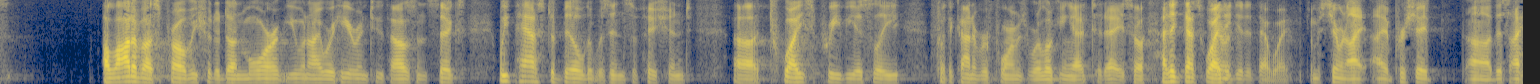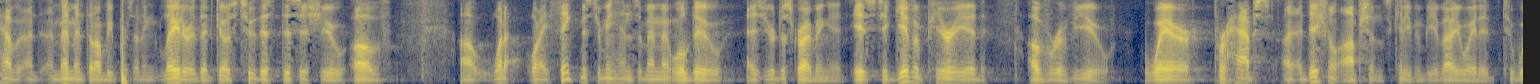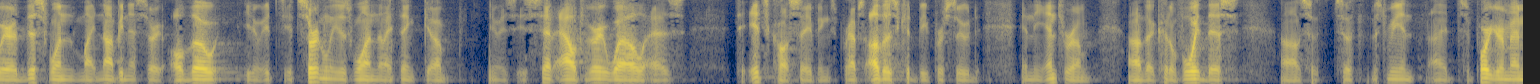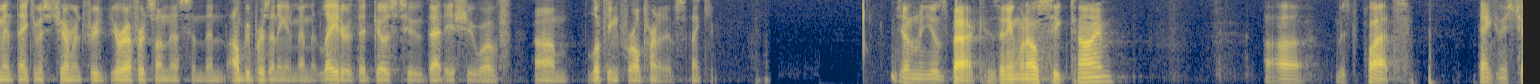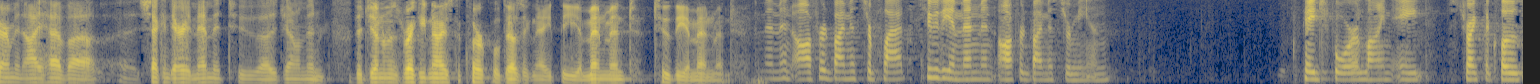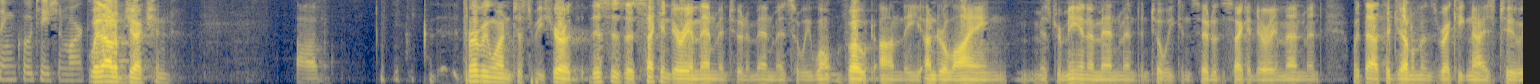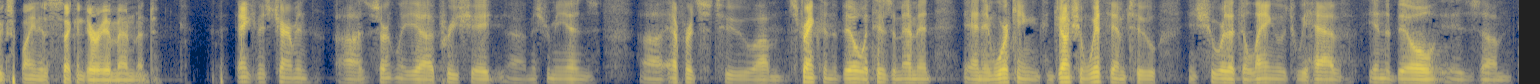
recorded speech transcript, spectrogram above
a lot of us probably should have done more. You and I were here in 2006. We passed a bill that was insufficient uh, twice previously for the kind of reforms we are looking at today. So I think that's why they did it that way. Mr. Chairman, I, I appreciate uh, this. I have an amendment that I will be presenting later that goes to this, this issue of uh, what, what I think Mr. Meehan's amendment will do, as you are describing it, is to give a period of review where perhaps additional options can even be evaluated to where this one might not be necessary, although it, certainly is one that I think uh, is, set out very well as to its cost savings. Perhaps others could be pursued in the interim uh, that could avoid this. Uh, so, Mr. Meehan, I support your amendment. Thank you, Mr. Chairman, for your efforts on this. And then I'll be presenting an amendment later that goes to that issue of um, looking for alternatives. Thank you. The gentleman yields back. Does anyone else seek time? Uh, Mr. Platts. Thank you, Mr. Chairman. I have a, a secondary amendment to uh, the gentleman. The gentleman is recognized. The clerk will designate the amendment to the amendment. Amendment offered by Mr. Platts to the amendment offered by Mr. Meehan. Page 4, line 8, strike the closing quotation marks. Without objection. For everyone, just to be sure, this is a secondary amendment to an amendment, so we won't vote on the underlying Mr. Meehan amendment until we consider the secondary amendment. With that, the gentleman recognized to explain his secondary amendment. Thank you, Mr. Chairman. Uh, certainly uh, appreciate uh, Mr. Meehan's uh, efforts to um, strengthen the bill with his amendment and in working in conjunction with him to ensure that the language we have in the bill is um,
